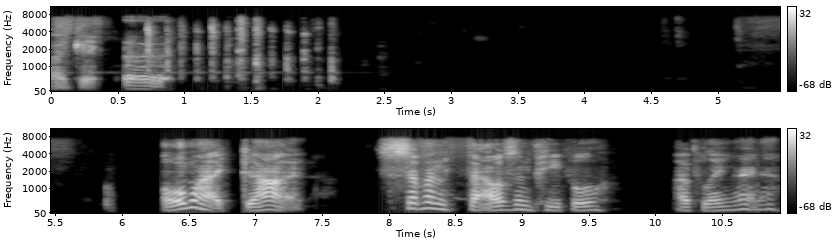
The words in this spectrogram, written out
Okay. Uh, oh my god. 7,000 people are playing right now.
